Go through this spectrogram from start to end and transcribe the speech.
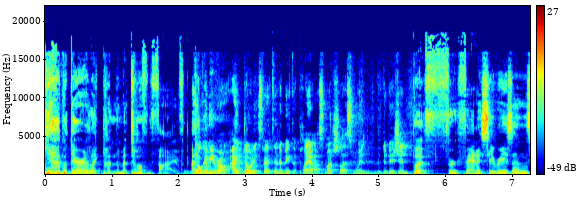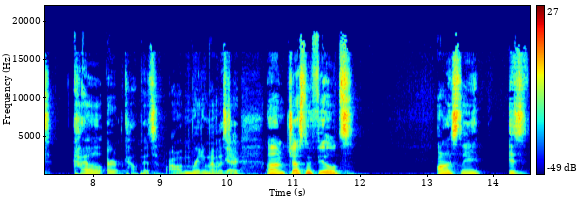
yeah, but they're like putting them at 12 and 5. Don't get me wrong. I don't expect them to make the playoffs, much less win the division. but for fantasy reasons, Kyle or Kyle Pitts. Wow, I'm reading my list Yeah. here. Um, Justin Fields, honestly, is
